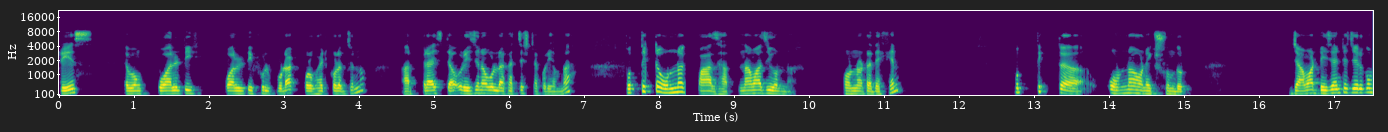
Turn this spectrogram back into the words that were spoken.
ড্রেস এবং কোয়ালিটি কোয়ালিটিফুল প্রোডাক্ট প্রোভাইড করার জন্য। আর প্রাইসটাও রিজনেবল রাখার চেষ্টা করি আমরা। প্রত্যেকটা ওড়না পাঁচ হাত, নামাজি ওড়না। ওড়নাটা দেখেন। প্রত্যেকটা ওড়না অনেক সুন্দর। জামার ডিজাইনটা যেরকম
